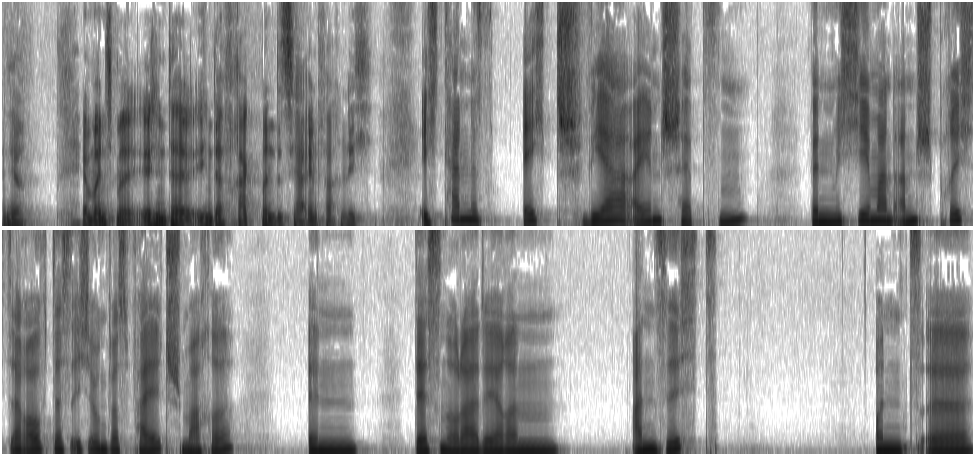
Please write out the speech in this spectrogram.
Ja. Ja, manchmal hinter, hinterfragt man das ja einfach nicht. Ich kann es echt schwer einschätzen, wenn mich jemand anspricht darauf, dass ich irgendwas falsch mache in dessen oder deren Ansicht. Und äh,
